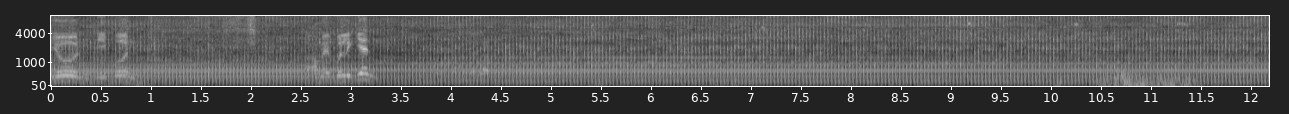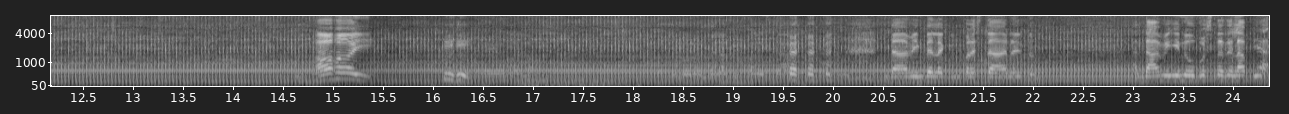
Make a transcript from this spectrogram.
Yun, hipon. Baka may bulig yan. Ahoy! Tulong na lang yung palisda. Ang daming dalagang palasdaan ito. Ang daming inubos na tilapia.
